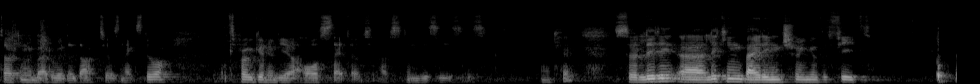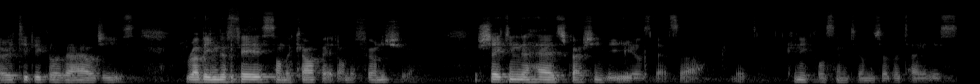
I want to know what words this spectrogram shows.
talking about with the doctors next door, it's probably going to be a whole set of, of skin diseases. Okay, so licking, uh, licking, biting, chewing of the feet, very typical of allergies. Rubbing the face on the carpet, on the furniture, shaking the head, scratching the ears. That's uh, the clinical symptoms of otitis,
